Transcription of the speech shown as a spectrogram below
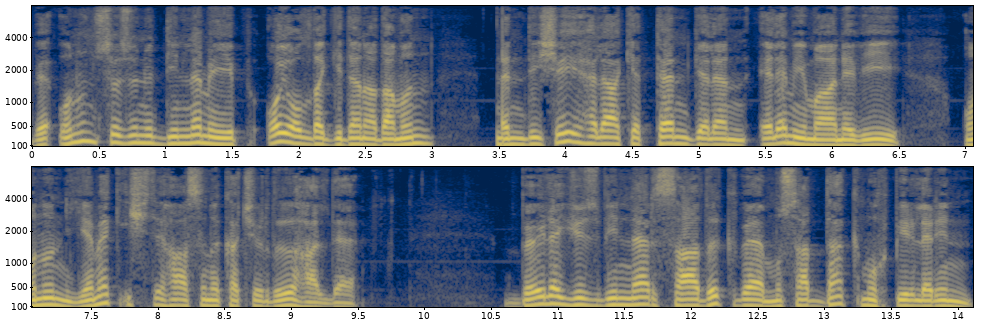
ve onun sözünü dinlemeyip o yolda giden adamın endişe helaketten gelen elemi manevi onun yemek iştihasını kaçırdığı halde böyle yüz binler sadık ve musaddak muhbirlerin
